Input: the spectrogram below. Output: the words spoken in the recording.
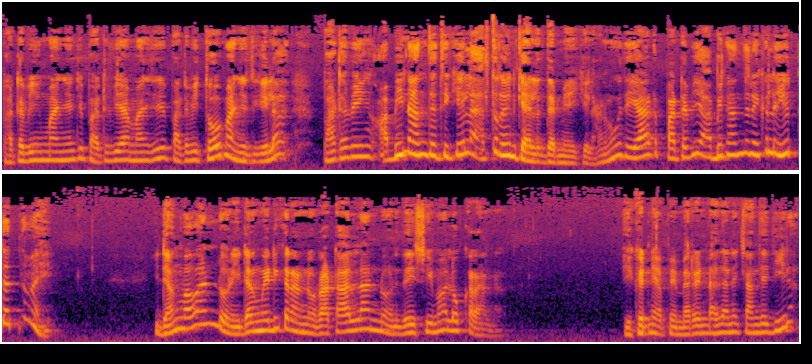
පටවින් මඤ්ඤති පටවියා මඤ්ඤති පටවිතෝ මඤ්ඤති කියලා පටවින් අභිනන්දති කියලා අතරින් කැලේ දැමේ කියලා. මොකද එයාට පටවිය අභිනන්දනය කළ යුත්තක් තමයි. ඉඩම් වවන්න ඕනේ, ඉඩම් වැඩි කරන්න ඕනේ, රට අල්ලන්න ඕනේ, දේශ සීමා ලොක් කරන්න. ඒකනේ අපේ මැරෙන්න හදන ඡන්දේ දීලා.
